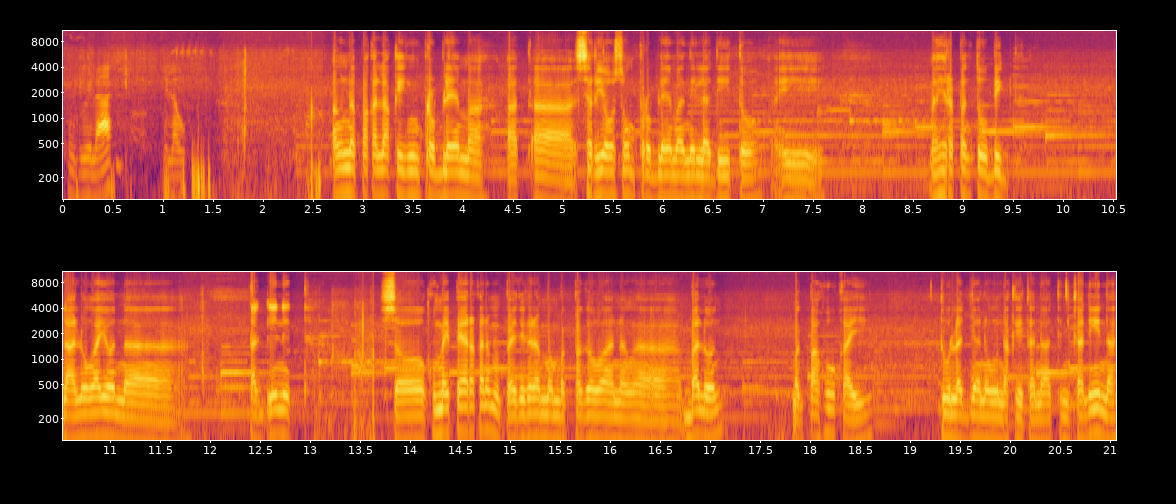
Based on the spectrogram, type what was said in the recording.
Sigwilas, ilaw. Ang napakalaking problema at ah, seryosong problema nila dito ay mahirap ang tubig. Lalo ngayon na tag-init. So, kung may pera ka naman, pwede ka naman magpagawa ng ah, balon, magpahukay, tulad nga nung nakita natin kanina.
